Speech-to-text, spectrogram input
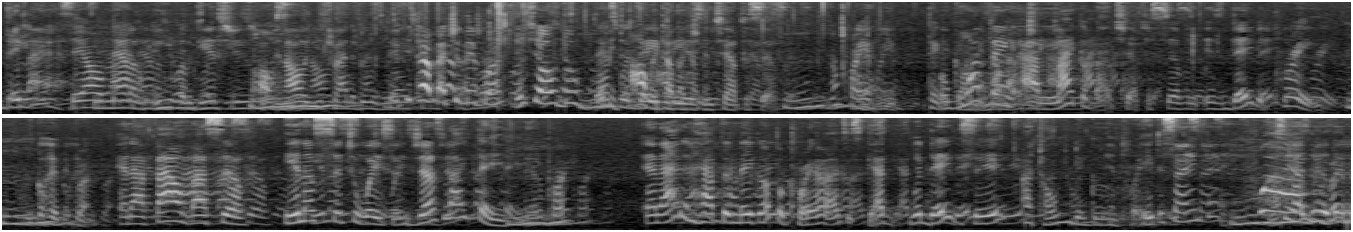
They lying. Say all manner of evil against you, and all you trying to do is They lie. be talking about you, big brother. They sure do. That's what David is in chapter 7. Mm-hmm. I'm praying for you. Take But one thing. I like about chapter 7 is David prayed. Mm-hmm. Go ahead, brother. And I found myself in a situation just like David. Better pray. And I didn't have to make up a prayer. I just got what David said I told you they're good. and prayed the same thing. You see how good that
